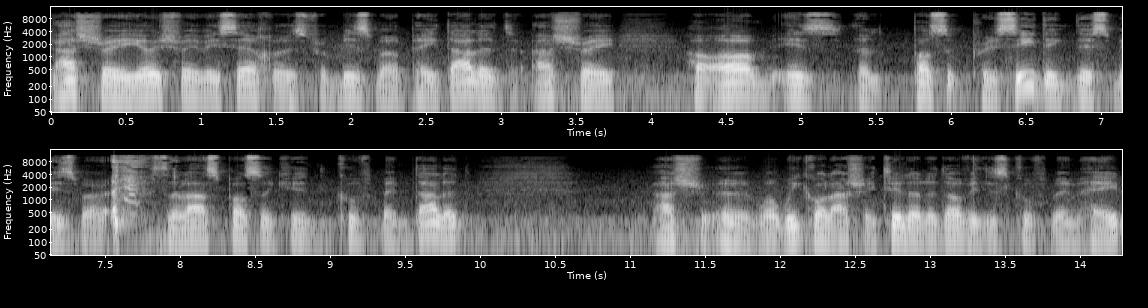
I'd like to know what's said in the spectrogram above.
Ashrei Yoshvei Veisecha is from Mizmar Pei Dalet Ashrei Ha'om is the pasuk preceding this Mizmar it's the last pasuk in Kuf Mem Dalet uh, what we call Ashrei Tila David is Kuf Mem Hey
